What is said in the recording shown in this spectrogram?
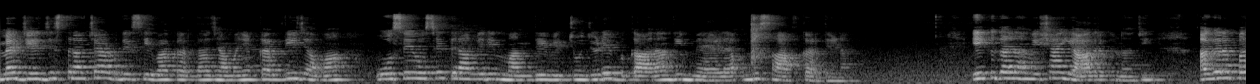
ਮੈਂ ਜਿਸ ਜਿਸ ਤਰ੍ਹਾਂ ਝਾੜੂ ਦੀ ਸੇਵਾ ਕਰਦਾ ਜਾਵਾਂ ਜਾਂ ਕਰਦੀ ਜਾਵਾਂ ਉਸੇ ਉਸੇ ਤਰ੍ਹਾਂ ਮੇਰੇ ਮਨ ਦੇ ਵਿੱਚੋਂ ਜਿਹੜੇ ਵਿਕਾਰਾਂ ਦੀ ਮੈਲ ਆ, ਉਹਨੂੰ ਸਾਫ਼ ਕਰ ਦੇਣਾ। ਇੱਕ ਗੱਲ ਹਮੇਸ਼ਾ ਯਾਦ ਰੱਖਣਾ ਜੀ ਅਗਰ ਆਪਾਂ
